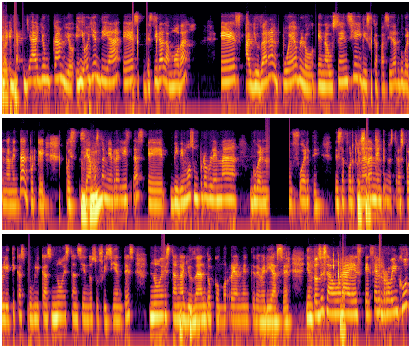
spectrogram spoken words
eh, ya, hay un cambio y hoy en día es vestir a la moda, es ayudar al pueblo en ausencia y discapacidad gubernamental, porque pues seamos también realistas, eh, vivimos un problema gubernamental muy fuerte. Desafortunadamente nuestras políticas públicas no están siendo suficientes, no están ayudando como realmente debería ser. Y entonces ahora es, es el Robin Hood.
